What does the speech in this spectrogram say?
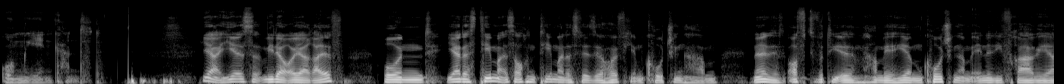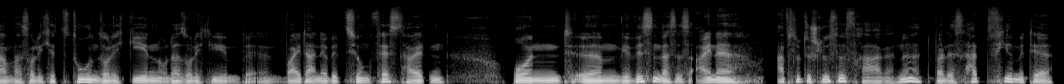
umgehen kannst. Ja, hier ist wieder euer Ralf. Und ja, das Thema ist auch ein Thema, das wir sehr häufig im Coaching haben. Ne, oft wird haben wir hier im Coaching am Ende die Frage, ja, was soll ich jetzt tun? Soll ich gehen oder soll ich die äh, weiter an der Beziehung festhalten? Und ähm, wir wissen, das ist eine absolute Schlüsselfrage, ne? weil es hat viel mit der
